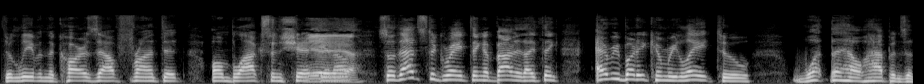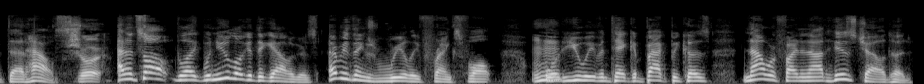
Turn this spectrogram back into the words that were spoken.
They're leaving the cars out front at on blocks and shit. Yeah, you know, yeah. so that's the great thing about it. I think everybody can relate to what the hell happens at that house. Sure. And it's all like when you look at the Gallagher's, everything's really Frank's fault. Mm-hmm. Or do you even take it back because now we're finding out his childhood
